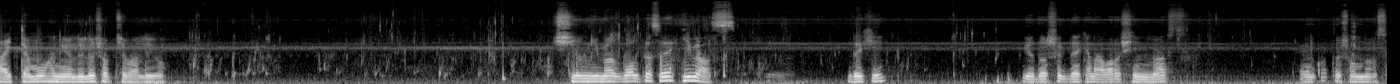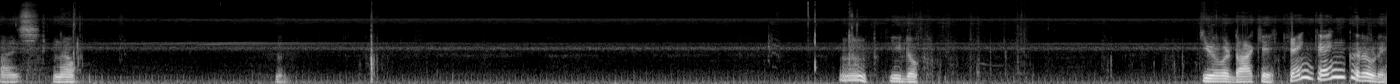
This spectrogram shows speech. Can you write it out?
লাইটটা মোহনীয় লইলে সবচেয়ে ভালো শিঙ্গি মাছ বলতেছে, কি মাছ? দেখি। প্রিয় দর্শক, দেখেন আবারও শিং মাছ। এখন কত সুন্দর সাইজ নাও। কি ডক। কীভাবে ডাকে? ক্যাং ক্যাং করে ওড়ে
